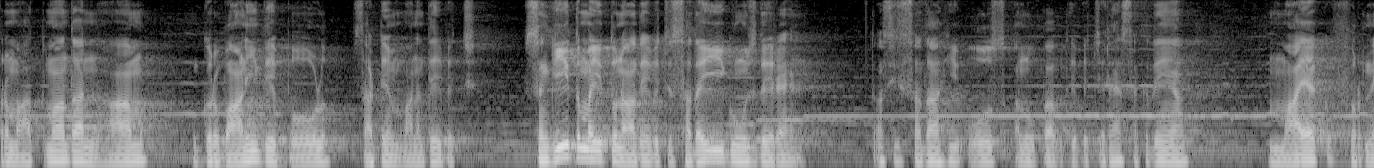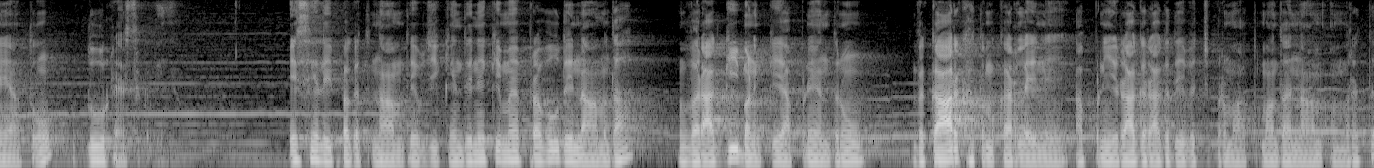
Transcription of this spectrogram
ਪ੍ਰਮਾਤਮਾ ਦਾ ਨਾਮ, ਗੁਰਬਾਣੀ ਦੇ ਬੋਲ ਸਾਡੇ ਮਨ ਦੇ ਵਿੱਚ, ਸੰਗੀਤਮਈ ਧੁਨਾਂ ਦੇ ਵਿੱਚ ਸਦਾ ਹੀ ਗੂੰਜਦੇ ਰਹਿਣ, ਤਾਂ ਅਸੀਂ ਸਦਾ ਹੀ ਉਸ ਅਨੁਭਵ ਦੇ ਵਿੱਚ ਰਹਿ ਸਕਦੇ ਹਾਂ। ਮਾਇਕ ਫੁਰਨਿਆਂ ਤੋਂ ਦੂਰ ਰਹਿ ਸਕਦੇ ਹਾਂ। ਇਸੇ ਲਈ ਭਗਤ ਨਾਮਦੇਵ ਜੀ ਕਹਿੰਦੇ ਨੇ ਕਿ ਮੈਂ ਪ੍ਰਭੂ ਦੇ ਨਾਮ ਦਾ ਵੈਰਾਗੀ ਬਣ ਕੇ ਆਪਣੇ ਅੰਦਰੋਂ ਵਿਕਾਰ ਖਤਮ ਕਰ ਲਏ ਨੇ, ਆਪਣੀ ਰਗ ਰਗ ਦੇ ਵਿੱਚ ਪ੍ਰਮਾਤਮਾ ਦਾ ਨਾਮ ਅੰਮ੍ਰਿਤ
